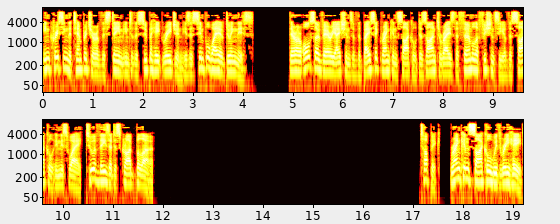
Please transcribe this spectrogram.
Increasing the temperature of the steam into the superheat region is a simple way of doing this. There are also variations of the basic Rankine cycle designed to raise the thermal efficiency of the cycle in this way, two of these are described below. Topic: Rankine cycle with reheat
